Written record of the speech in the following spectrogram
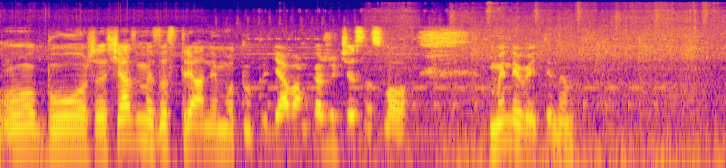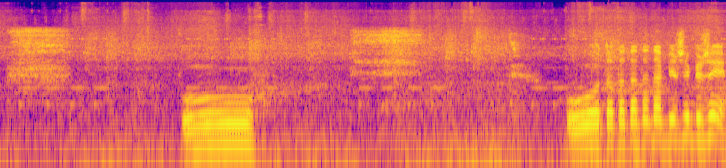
О боже, зараз ми застрянемо тут. Я вам кажу чесне слово. Ми не витягнемо. Ух. О, та-та-та-та, біжи, біжи.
